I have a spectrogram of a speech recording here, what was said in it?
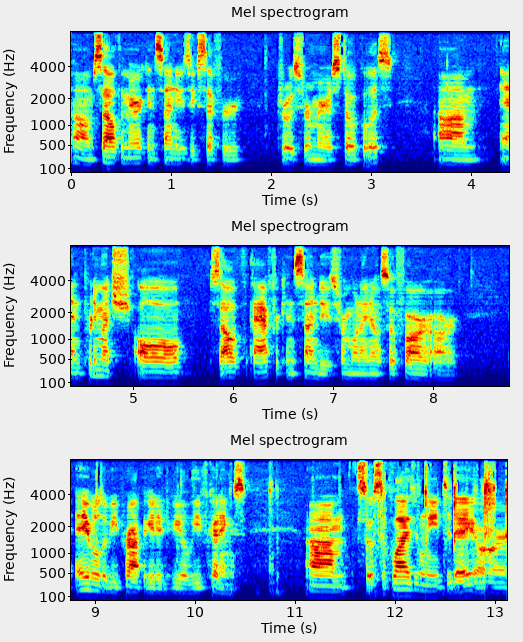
um, South American sundews except for Drosera meristocaulis, um, and pretty much all South African sundews, from what I know so far, are able to be propagated via leaf cuttings. Um, so supplies you'll need today are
